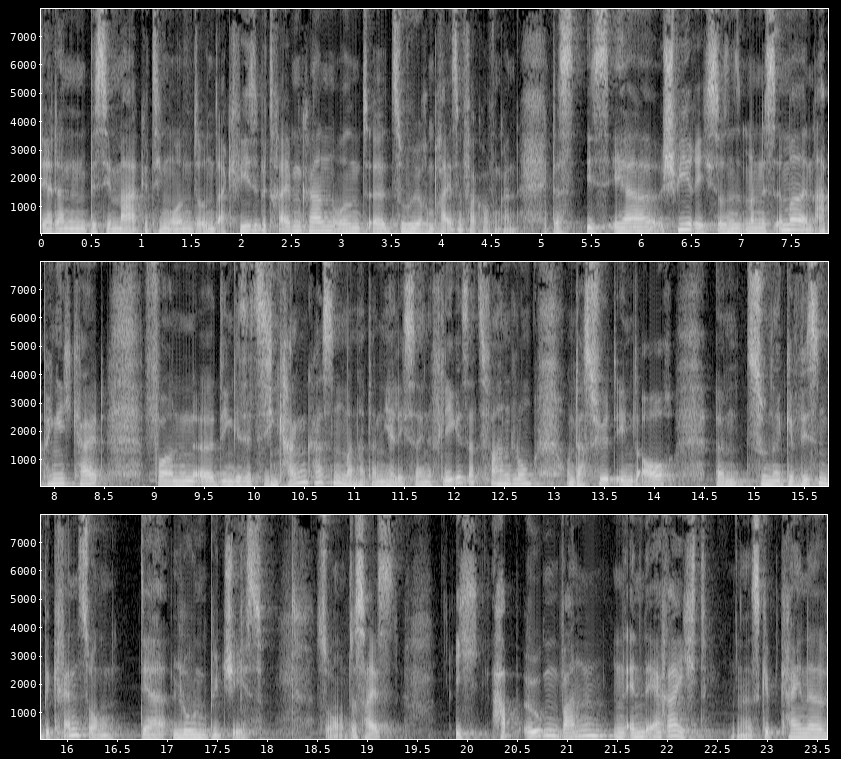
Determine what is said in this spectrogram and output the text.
der dann ein bisschen Marketing und, und Akquise betreiben kann und äh, zu höheren Preisen verkaufen kann. Das ist eher schwierig. Man ist immer in Abhängigkeit von äh, den gesetzlichen Krankenkassen. Man hat dann jährlich seine Pflegesatzverhandlungen und das führt eben auch ähm, zu einer gewissen Begrenzung der Lohnbudgets. So, das heißt, ich habe irgendwann ein Ende erreicht. Es gibt keine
